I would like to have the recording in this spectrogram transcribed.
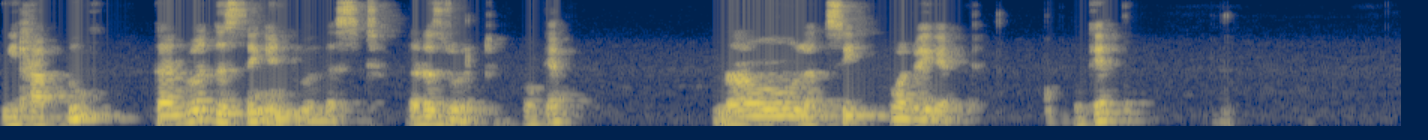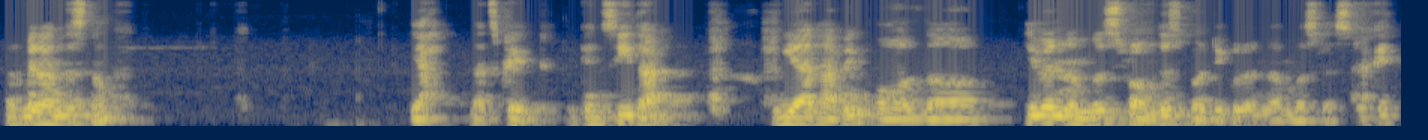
we have to convert this thing into a list. Let us do it. Okay, now let's see what we get. Okay, let me run this now. Yeah, that's great. You can see that we are having all the even numbers from this particular numbers list. Okay,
